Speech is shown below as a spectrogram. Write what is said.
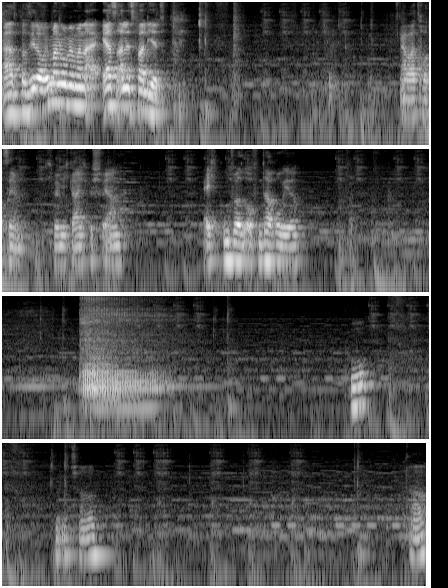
Ja, es passiert auch immer nur, wenn man erst alles verliert. Aber trotzdem, ich will mich gar nicht beschweren. Echt gut was auf dem Tacho hier. Kuh. Schade. Ah.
